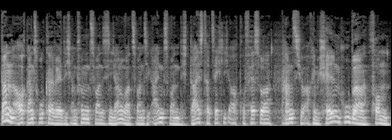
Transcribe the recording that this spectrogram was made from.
Dann auch ganz hochkarätig am 25. Januar 2021, da ist tatsächlich auch Professor Hans-Joachim Schellenhuber vom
